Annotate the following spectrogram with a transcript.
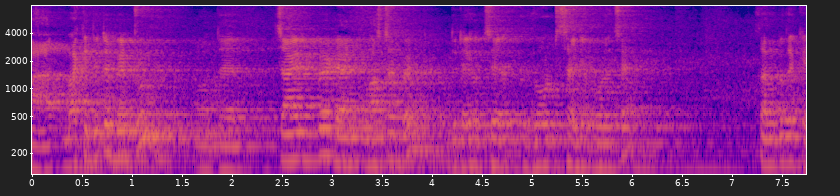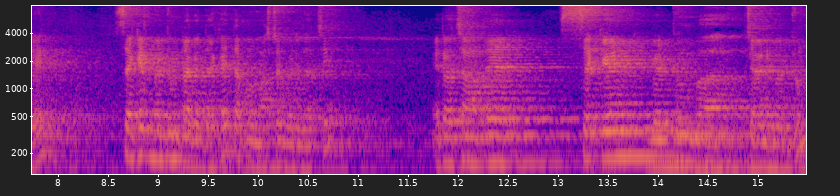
আর বাকি দুটো বেডরুম আমাদের child bed and master bed দুটাই হচ্ছে রোড সাইডে পড়েছে। আমি আপনাদেরকে সেকেন্ড বেডরুমটাকে দেখাই, তারপর মাস্টার বেডে যাচ্ছি। এটা হচ্ছে আমাদের সেকেন্ড বেডরুম বা চাইল্ড বেডরুম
